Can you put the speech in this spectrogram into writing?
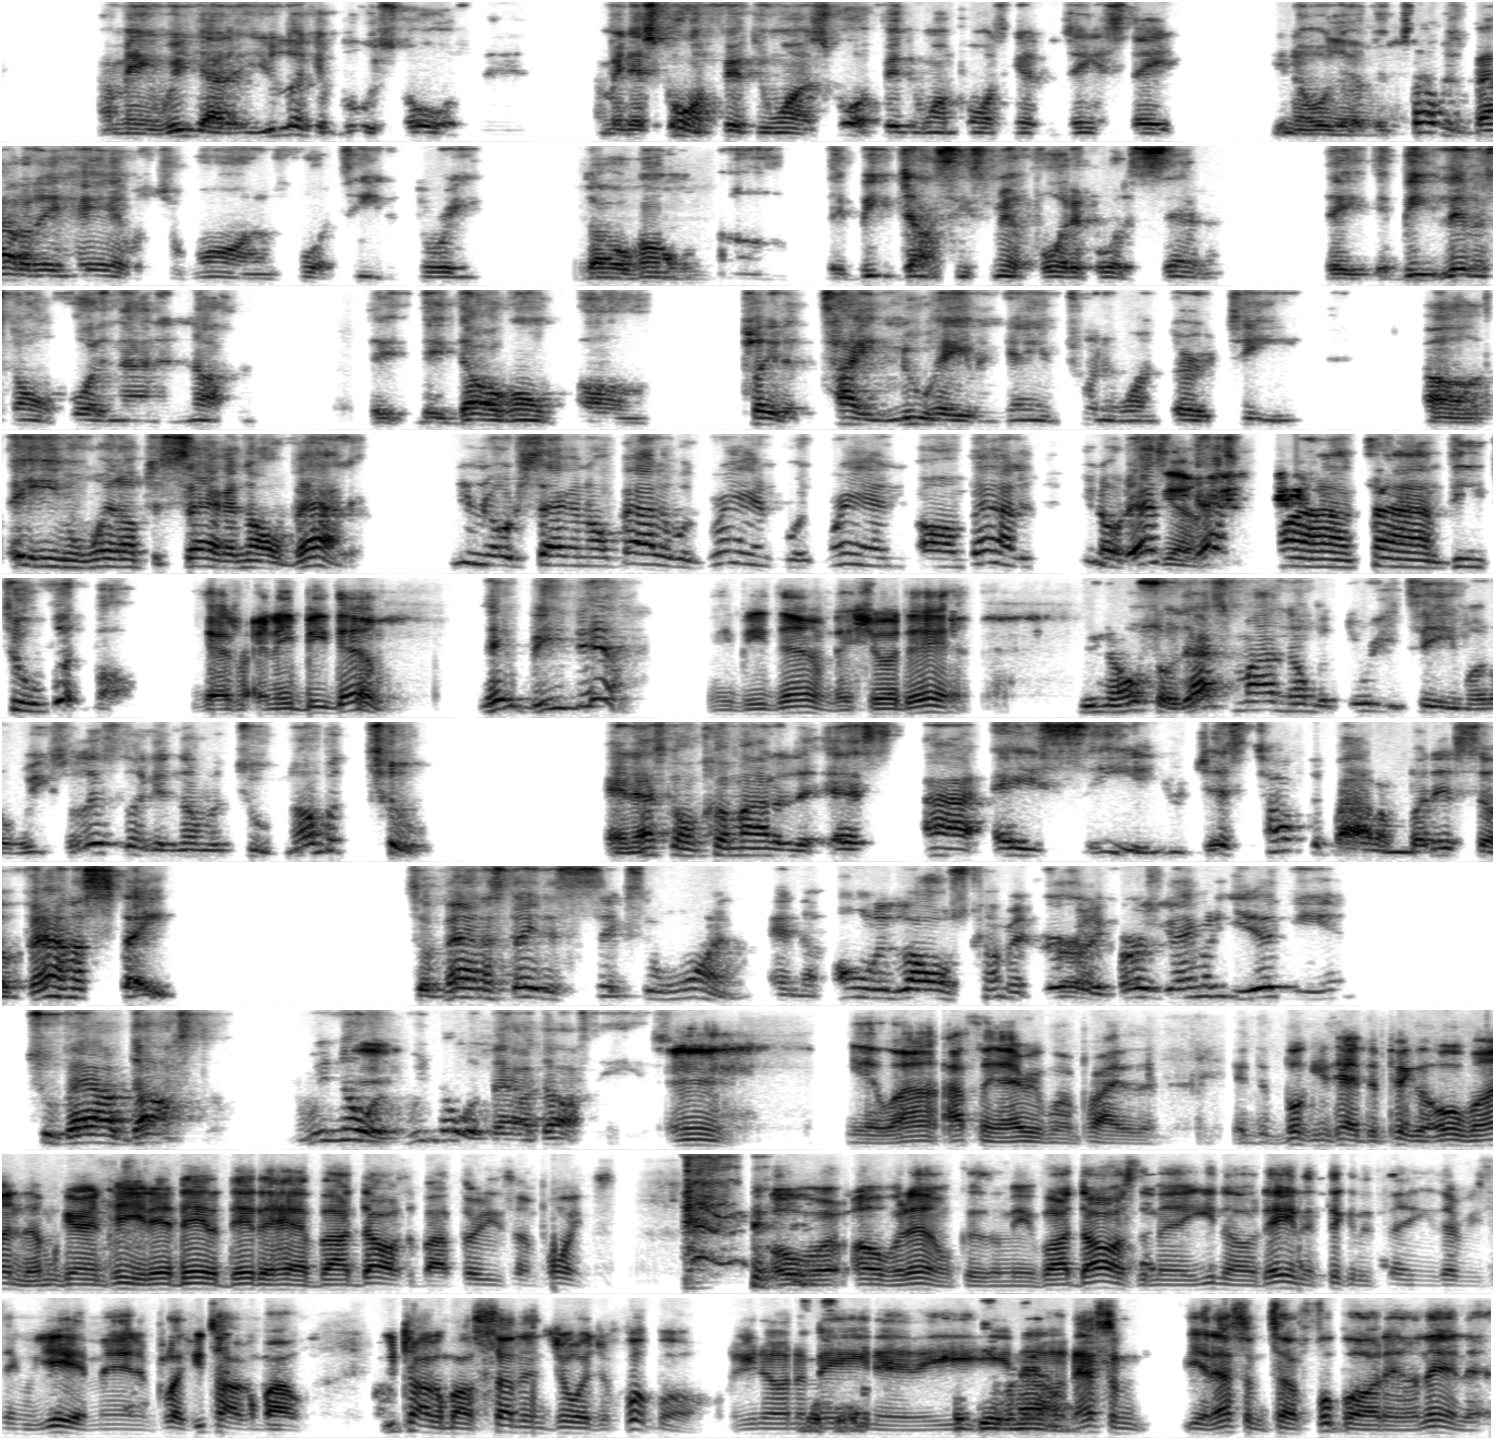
I mean, we got to. You look at Bowie scores, man. I mean, they're scoring 51, scored 51 points against Virginia State. You know, the, the toughest battle they had was Chowan, 14 to three. Doggone, um, they beat Johnson C. Smith 44 to seven. They, they beat Livingstone 49 to nothing. They they doggone um, played a tight New Haven game, 21-13. Uh, they even went up to Saginaw Valley. You know, the Saginaw Valley with Grand with Grand um, Valley. You know, that's yeah. that's prime time D two football. That's right, and they beat them. They beat them. They beat them. They sure did. You know, so that's my number three team of the week. So let's look at number two. Number two, and that's going to come out of the SIAC. You just talked about them, but it's Savannah State. Savannah State is six and one, and the only loss coming early, first game of the year again, to Valdosta. We know it. We know what Valdosta is. Mm. Yeah, well, I think everyone probably. If the bookies had to pick an over under, I'm guaranteeing you that they they'd have Valdosta about thirty some points over over them. Because I mean, Valdosta, man, you know they in the thick of the things every single year, man. And plus, you talking about you talking about Southern Georgia football. You know what I mean? And you know that's some yeah, that's some tough football down there now.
